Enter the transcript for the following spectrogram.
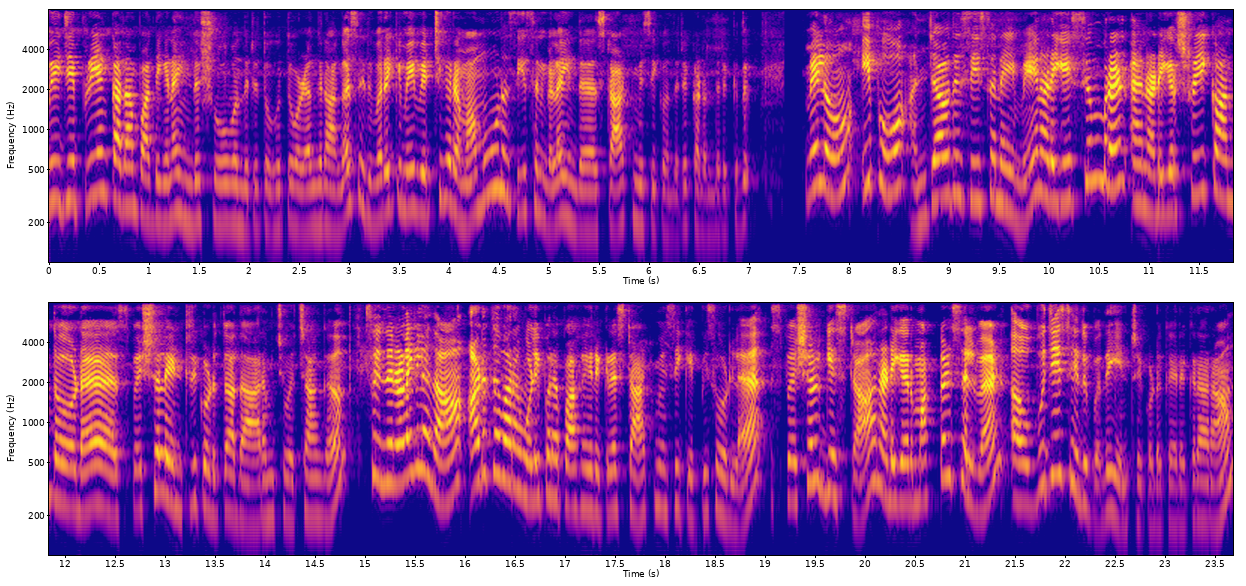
விஜய் பிரியங்கா தான் பார்த்தீங்கன்னா இந்த ஷோ வந்துட்டு தொகுத்து வழங்குறாங்க. ஸோ இது வரைக்குமே வெற்றிகரமாக மூணு சீசன்களை இந்த ஸ்டார்ட் மியூசிக் வந்துட்டு கடந்திருக்குது. மேலும் இப்போது அஞ்சாவது சீசனையுமே நடிகை சிம்ரன் அண்ட் நடிகர் ஸ்ரீகாந்தோட ஸ்பெஷல் என்ட்ரி கொடுத்து அதை ஆரம்பித்து வச்சாங்க. ஸோ இந்த நிலையில தான் அடுத்த வாரம் ஒளிபரப்பாக இருக்கிற ஸ்டார்ட் மியூசிக் எபிசோடில் ஸ்பெஷல் கெஸ்ட்டாக நடிகர் மக்கள் செல்வன் விஜய் சேதுபதி என்ட்ரி கொடுக்க இருக்கிறாராம்.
